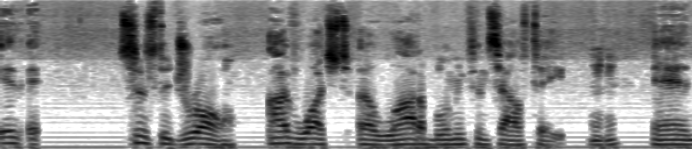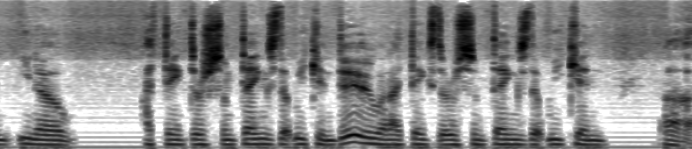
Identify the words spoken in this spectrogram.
it, it, since the draw. I've watched a lot of Bloomington South tape, Mm-hmm. and you know, I think there's some things that we can do, and I think there's some things that we can uh,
